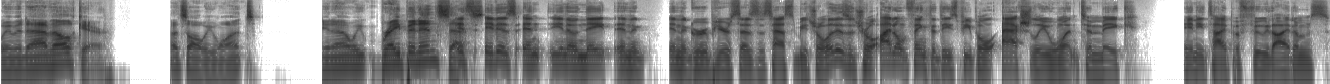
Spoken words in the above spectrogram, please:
women to have health care. That's all we want. You know, we rape and incest. it's it is, and you know, Nate in the in the group here says this has to be a troll. It is a troll. I don't think that these people actually want to make any type of food items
